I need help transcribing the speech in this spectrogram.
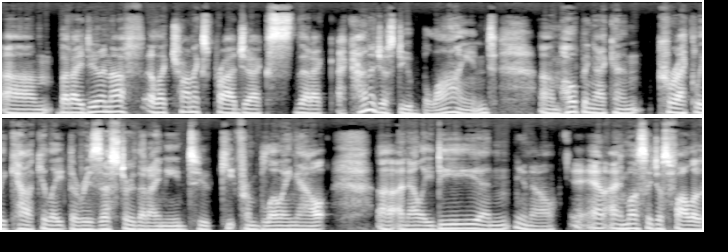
Um, but I do enough electronics projects that I, I kind of just do blind, um, hoping I can correctly calculate the resistor that I need to keep from blowing out uh, an LED and, you know, and I mostly just follow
